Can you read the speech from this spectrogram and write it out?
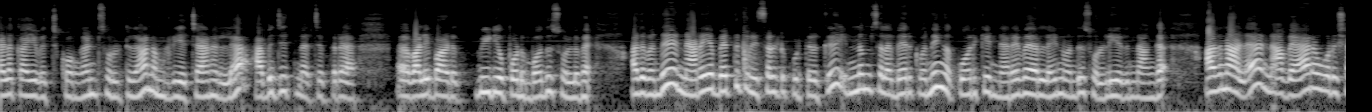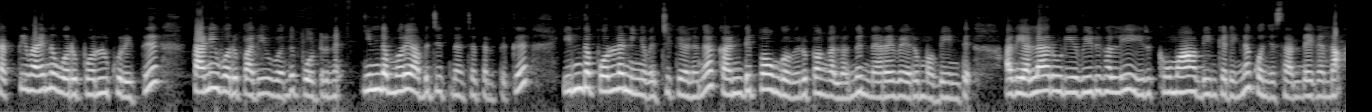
ஏலக்காயை வச்சுக்கோங்கன்னு சொல்லிட்டு தான் நம்மளுடைய சேனலில் அபிஜித் நட்சத்திர வழிபாடு வீடியோ போடும்போது சொல்லுவேன். அது வந்து நிறைய பேர்த்துக்கு ரிசல்ட் கொடுத்துருக்கு. இன்னும் சில பேருக்கு வந்து எங்கள் கோரிக்கை நிறைவேறலைன்னு வந்து சொல்லியிருந்தாங்க. அதனால் நான் வேறு ஒரு சக்தி வாய்ந்த ஒரு பொருள் குறித்து தனி ஒரு பதிவு வந்து போட்டிருந்தேன். இந்த முறை அபிஜித் நட்சத்திரத்துக்கு இந்த பொருளை நீங்கள் வச்சு கேளுங்க. கண்டிப்பாக உங்கள் விருப்பங்கள் வந்து நிறைவேறும் அப்படின்ட்டு. அது எல்லாருடைய வீடுகள்லேயும் இருக்குமா அப்படின்னு கேட்டிங்கன்னா கொஞ்சம் சந்தேகம்தான்.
